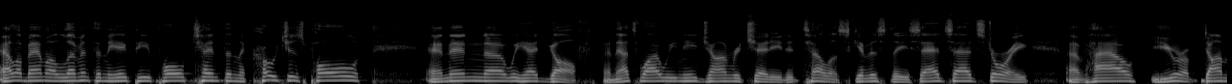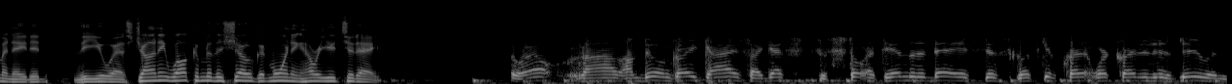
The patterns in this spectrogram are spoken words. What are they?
Alabama 11th in the AP poll, 10th in the coaches poll. And then uh, we had golf. And that's why we need John Ricchetti to tell us, give us the sad, sad story of how Europe dominated the U.S. Johnny, welcome to the show. Good morning. How are you today? Well, uh, I'm doing great, guys. I guess the sto- at the end of the day, it's just let's give credit where credit is due, and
